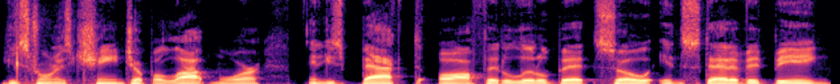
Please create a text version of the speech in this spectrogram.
He's thrown his changeup a lot more, and he's backed off it a little bit. So instead of it being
